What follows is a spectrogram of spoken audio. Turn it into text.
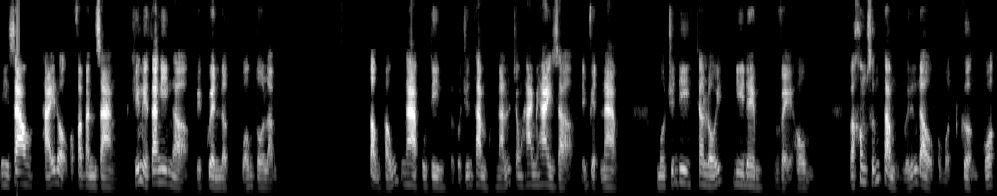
Vì sao thái độ của Phan Văn Giang khiến người ta nghi ngờ về quyền lực của ông Tô Lâm? Tổng thống Nga Putin vừa có chuyến thăm ngắn trong 22 giờ đến Việt Nam, một chuyến đi theo lối đi đêm về hôm và không xứng tầm người đứng đầu của một cường quốc.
